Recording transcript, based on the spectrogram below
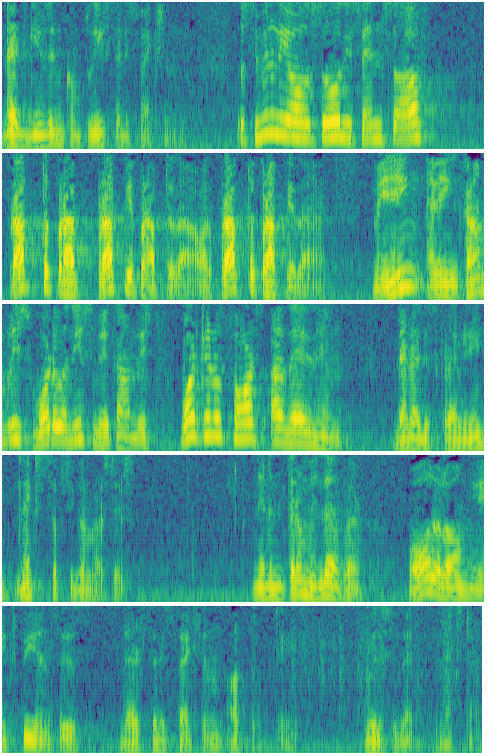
that gives him complete satisfaction. So similarly also the sense of prapta prap, prapya praptada or prapta prapyada, meaning having accomplished whatever needs to be accomplished, what kind of thoughts are there in him? That are described in next subsequent verses. Nirantaram in therefore, all along he experiences that satisfaction or trupti. We'll see that next time.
